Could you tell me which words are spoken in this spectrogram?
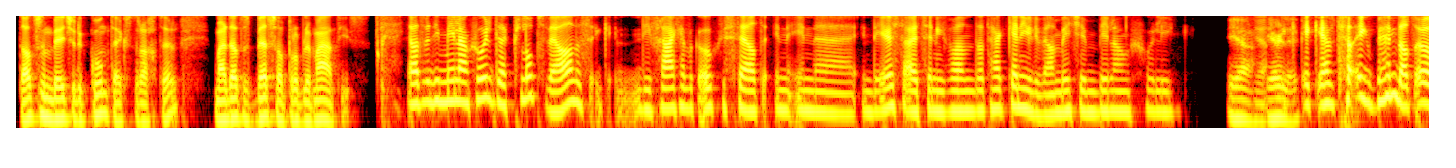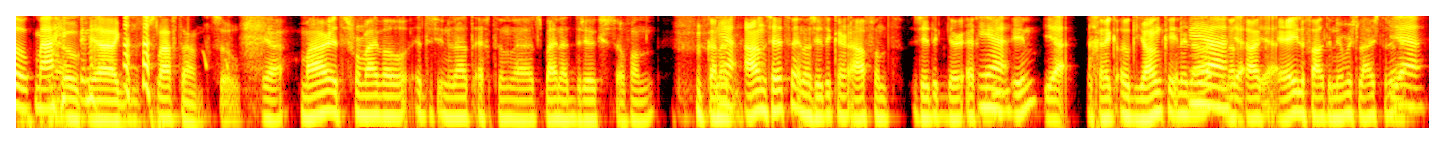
Dat is een beetje de context erachter. Maar dat is best wel problematisch. Ja, wat met die melancholie, dat klopt wel. Dus ik, die vraag heb ik ook gesteld in, in, eh, in de eerste uitzending van... Dat herkennen jullie wel, een beetje melancholie. Ja, Ja. heerlijk. Ik, heb, ik ben dat ook, maar ik Ook, het- ja, ik ben er verslaafd aan. Zo. Ja, maar het is voor mij wel, het is inderdaad echt een, eh, het is bijna drugs. Zo van, ik kan Ja. het aanzetten en dan zit ik er een avond, zit ik er echt Ja. diep in. Ja, Dan kan ik ook janken inderdaad. Ja. En dan Ja, ga ik ja. hele foute nummers luisteren. ja,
